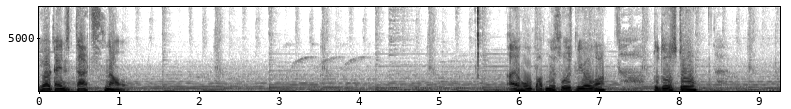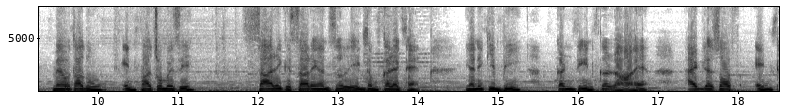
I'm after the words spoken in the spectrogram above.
Your time starts now I hope आपने सोच लिया होगा। तो दोस्तों, मैं बता दूँ, इन पाँचों में से सारे के सारे आंसर एकदम करेक्ट हैं। यानी कि बी कंटेन कर रहा है address of int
